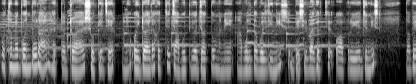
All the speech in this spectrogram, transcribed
প্রথমে বন্ধুরা একটা ড্রয়ার শোকেজের মানে ওই ড্রয়ারে হচ্ছে যাবতীয় যত মানে আবল তাবল জিনিস, বেশিরভাগ হচ্ছে অপ্রিয় জিনিস। তবে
